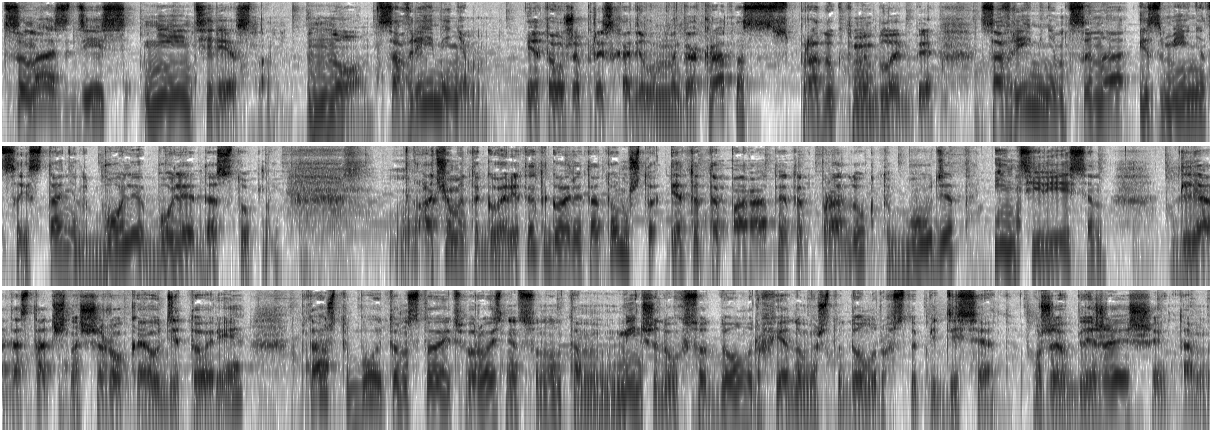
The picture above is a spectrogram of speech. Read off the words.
Цена здесь неинтересна. Но со временем это уже происходило многократно с продуктами BlackBerry, со временем цена изменится и станет более-более доступной. О чем это говорит? Это говорит о том, что этот аппарат, этот продукт будет интересен для достаточно широкой аудитории, потому что будет он стоить в розницу, ну, там, меньше 200 долларов, я думаю, что долларов 150. Уже в ближайшие, там,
